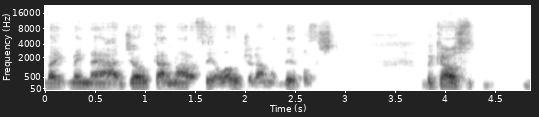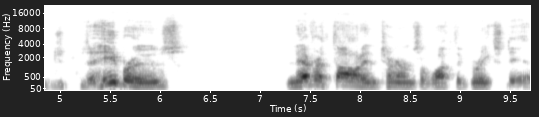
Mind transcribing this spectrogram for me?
make me now I joke I'm not a theologian, I'm a biblist. Because the Hebrews never thought in terms of what the Greeks did.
